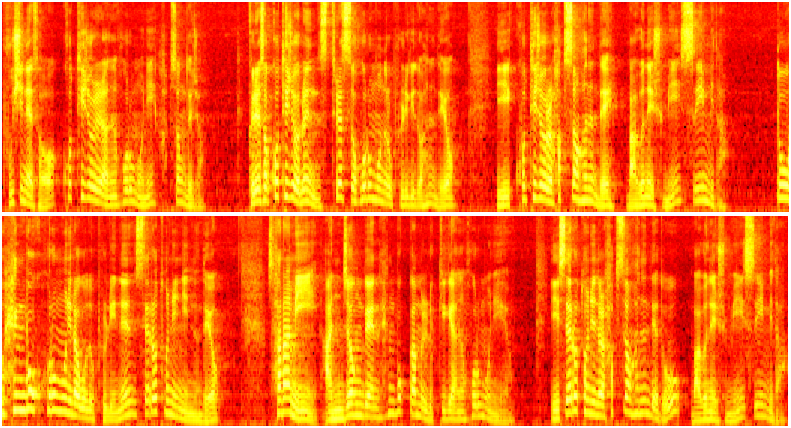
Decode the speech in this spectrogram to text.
부신에서 코티졸이라는 호르몬이 합성되죠. 그래서 코티졸은 스트레스 호르몬으로 불리기도 하는데요. 이 코티졸을 합성하는데 마그네슘이 쓰입니다. 또 행복 호르몬이라고도 불리는 세로토닌이 있는데요. 사람이 안정된 행복감을 느끼게 하는 호르몬이에요. 이 세로토닌을 합성하는데도 마그네슘이 쓰입니다.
